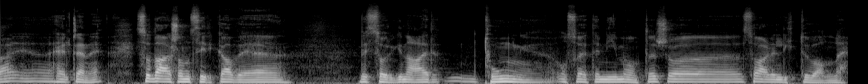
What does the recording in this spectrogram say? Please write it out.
Nei, jeg er helt enig. Så det er sånn cirka ved Hvis sorgen er tung også etter ni måneder, så, så er det litt uvanlig.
